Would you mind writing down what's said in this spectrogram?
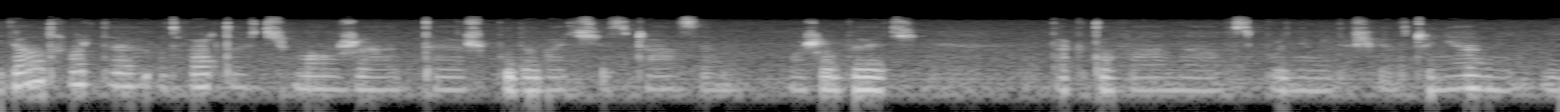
I ta otwarte, otwartość może też budować się z czasem, może być taktowana wspólnymi doświadczeniami i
